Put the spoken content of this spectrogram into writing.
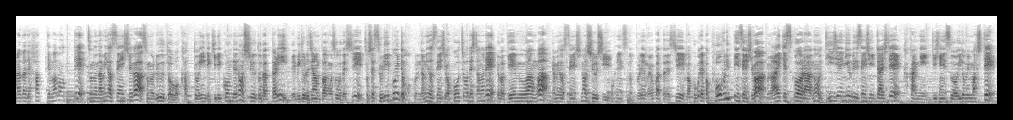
体で張って守ってその涙選手がそのルートをカットインで切り込んでのシュートだったりミドルジャンパーもそうですしそしてスリーポイントもこれ涙選手が好調でしたのでやっぱゲーム1は涙選手の終始オフェンスのプレーも良かったですし、まあ、ここでやっぱコー・フリッピン選手はこの相手スコアラーの DJ ニュービル選手に対して果敢にディフェンスを挑みまして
